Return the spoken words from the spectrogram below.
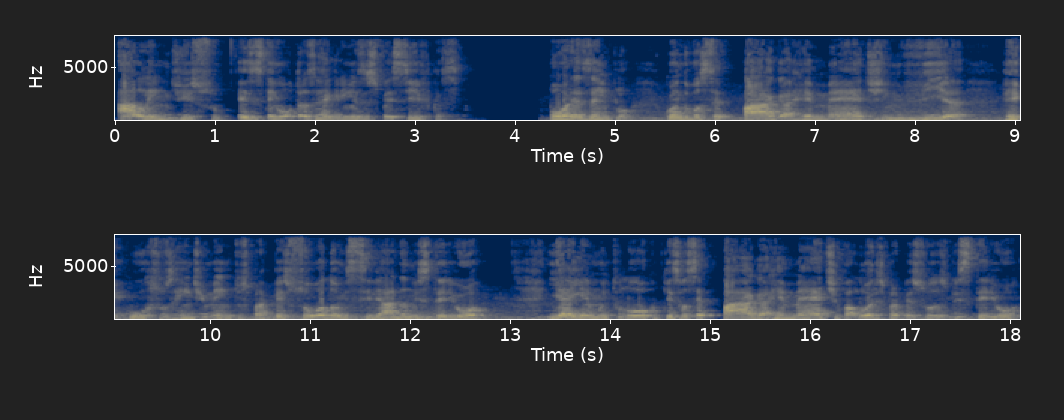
Além disso, existem outras regrinhas específicas. Por exemplo, quando você paga, remete, envia recursos, rendimentos para pessoa domiciliada no exterior. E aí é muito louco, porque se você paga, remete valores para pessoas do exterior,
